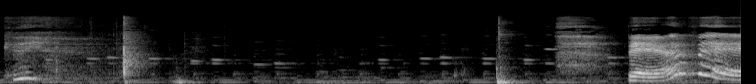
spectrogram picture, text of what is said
Okay. Perfect.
